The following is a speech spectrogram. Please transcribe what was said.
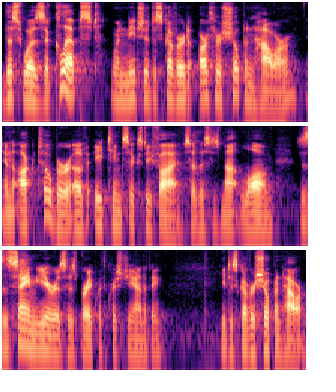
This was eclipsed when Nietzsche discovered Arthur Schopenhauer in October of 1865. So this is not long. This is the same year as his break with Christianity he discovers Schopenhauer.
